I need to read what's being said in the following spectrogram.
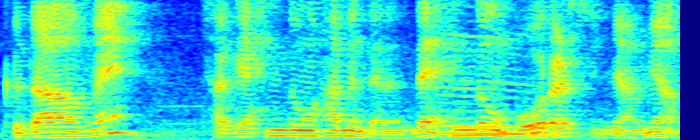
그 다음에 자기가 행동을 하면 되는데 음. 행동은 뭘 할 수 있냐면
